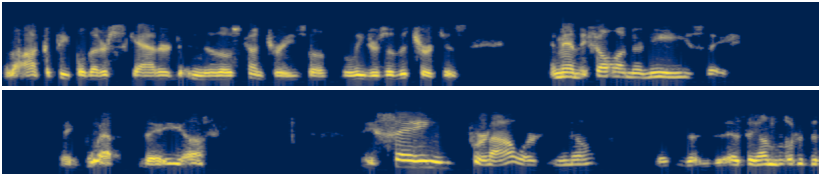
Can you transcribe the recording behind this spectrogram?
the Akha people that are scattered into those countries, the, the leaders of the churches. And man, they fell on their knees. They they wept. They uh, they sang for an hour. You know, the, the, as they unloaded the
